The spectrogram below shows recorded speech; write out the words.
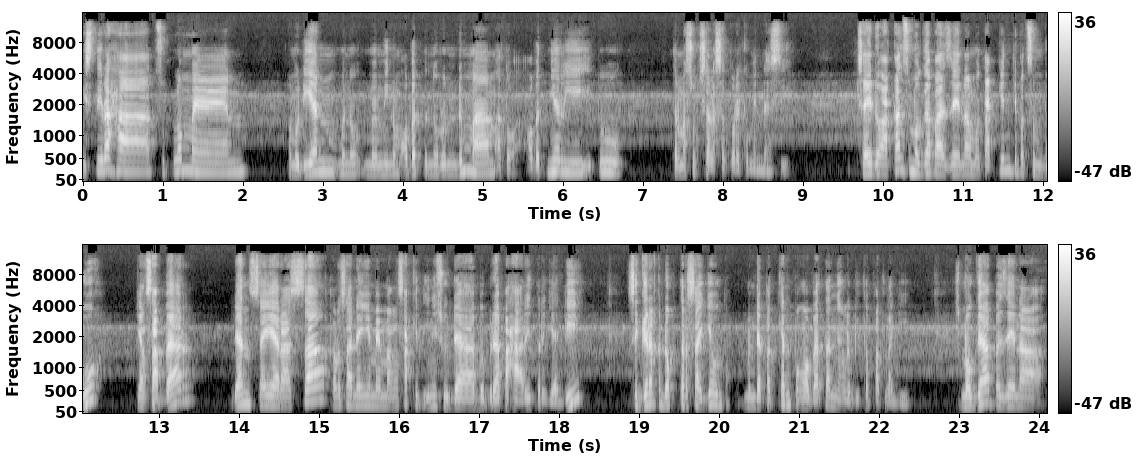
istirahat, suplemen, kemudian meminum obat penurun demam atau obat nyeri itu termasuk salah satu rekomendasi. Saya doakan semoga Pak Zainal Mutakin cepat sembuh, yang sabar, dan saya rasa kalau seandainya memang sakit ini sudah beberapa hari terjadi, segera ke dokter saja untuk mendapatkan pengobatan yang lebih tepat lagi. Semoga Pak Zainal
